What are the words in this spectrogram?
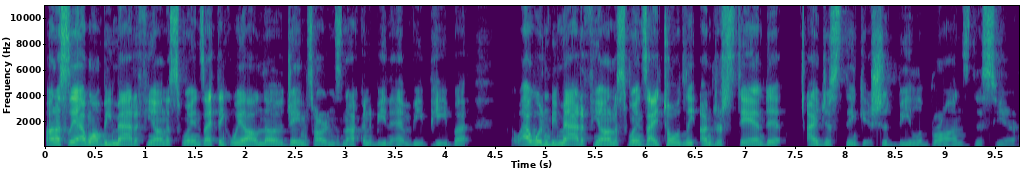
honestly, I won't be mad if Giannis wins. I think we all know James Harden's not going to be the MVP, but I wouldn't be mad if Giannis wins. I totally understand it. I just think it should be LeBron's this year.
